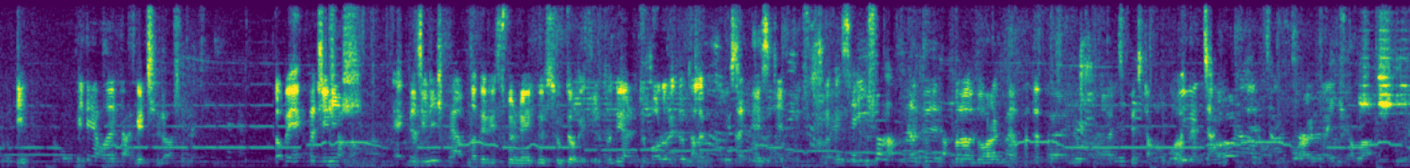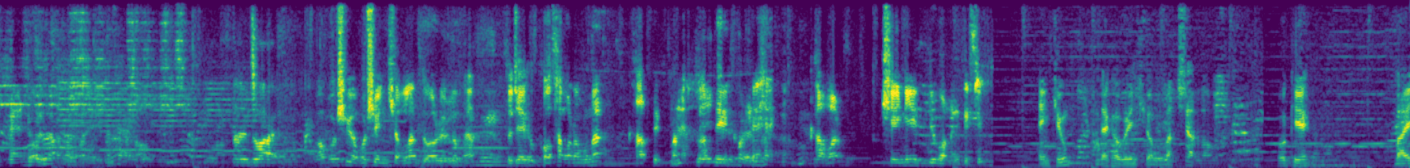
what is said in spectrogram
প্রতি এটাই আমাদের টার্গেট ছিল আসলে। তবে একটা জিনিস একটা জিনিস ভাই আপনাদের রেস্টুরেন্টে একটু ছোট হয়েছে যদি আর একটু বড় হতো তাহলে ইনশাল্লাহ আপনাদের আপনারা দোয়া রাখবেন আপনাদের স্পেসটা আমরা বড় করে চাই বড় ইনশাল্লাহ ব্র্যান্ড হয়ে যাবে আপনাদের দোয়া অবশ্যই অবশ্যই ইনশাল্লাহ দোয়া রইল ভাই। তো যাই হোক কথা বাড়াবো না। খাতে মানে হাতে খাবার সেই নিয়ে ভিডিও বানাইতেছি। থ্যাংক ইউ দেখাবো ইনশাল্লাহ। ইনশাল্লাহ। Okay bye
